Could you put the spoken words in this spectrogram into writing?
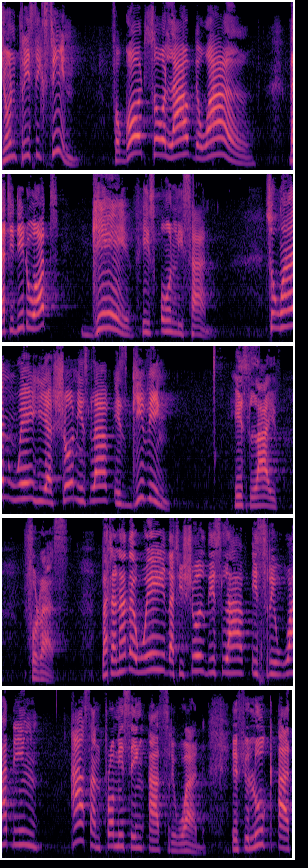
John 3:16. For God so loved the world that he did what? Gave his only son. So one way he has shown his love is giving his life for us. But another way that he shows this love is rewarding us and promising us reward. If you look at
